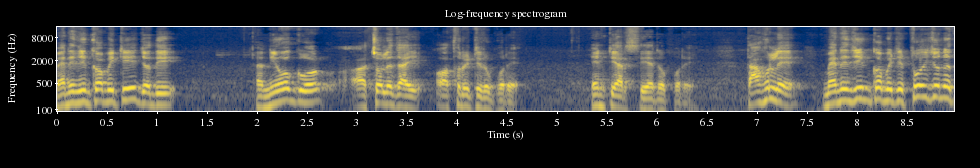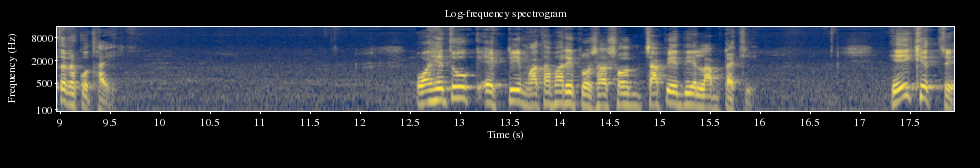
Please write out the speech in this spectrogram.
ম্যানেজিং কমিটি যদি নিয়োগ চলে যায় অথরিটির উপরে, এনটিআরসি এর উপরে, তাহলে ম্যানেজিং কমিটির প্রয়োজনীয়তাটা কোথায়? অহেতুক একটি মাথাভারী প্রশাসন চাপিয়ে দিয়ে লাভটা কি? এই ক্ষেত্রে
